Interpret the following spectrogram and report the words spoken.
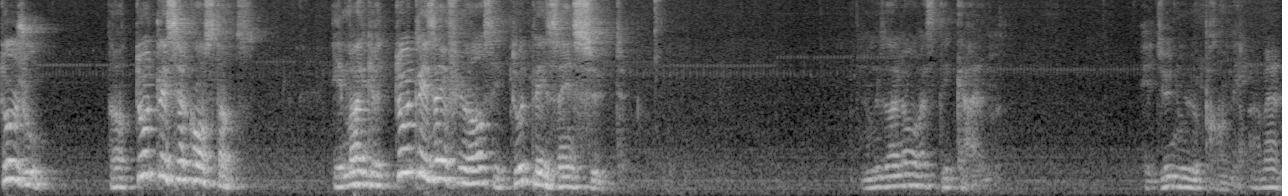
toujours, dans toutes les circonstances, et malgré toutes les influences et toutes les insultes. Nous allons rester calmes. Et Dieu nous le promet. Amen.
